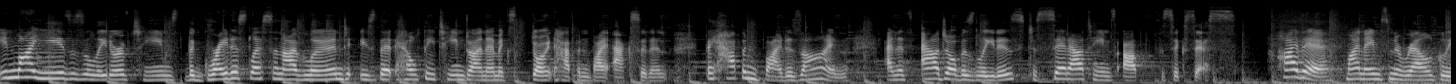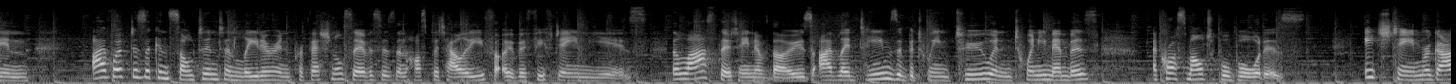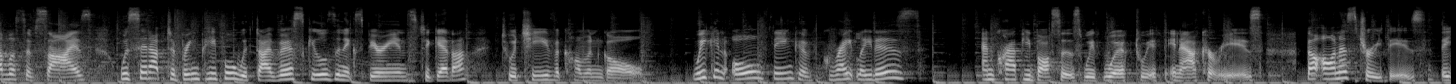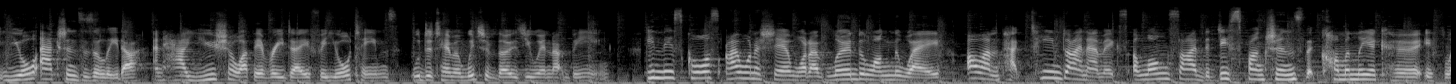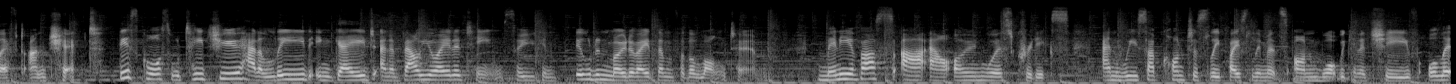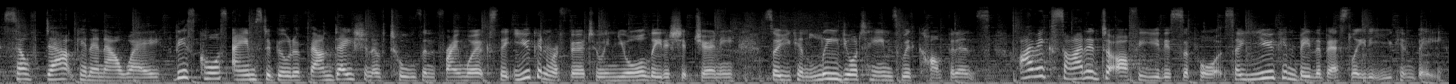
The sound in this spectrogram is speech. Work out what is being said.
In my years as a leader of teams, the greatest lesson I've learned is that healthy team dynamics don't happen by accident. They happen by design. And it's our job as leaders to set our teams up for success. Hi there, my name's Narelle Glynn. I've worked as a consultant and leader in professional services and hospitality for over 15 years. The last 13 of those, I've led teams of between 2 and 20 members across multiple borders. Each team, regardless of size, was set up to bring people with diverse skills and experience together to achieve a common goal. We can all think of great leaders and crappy bosses we've worked with in our careers. The honest truth is that your actions as a leader and how you show up every day for your teams will determine which of those you end up being. In this course, I want to share what I've learned along the way. I'll unpack team dynamics alongside the dysfunctions that commonly occur if left unchecked. This course will teach you how to lead, engage and evaluate a team so you can build and motivate them for the long term. Many of us are our own worst critics and we subconsciously place limits on what we can achieve or let self-doubt get in our way. This course aims to build a foundation of tools and frameworks that you can refer to in your leadership journey so you can lead your teams with confidence. I'm excited to offer you this support so you can be the best leader you can be.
